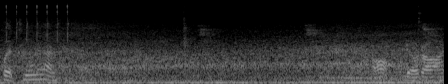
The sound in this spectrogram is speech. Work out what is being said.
เปิดทิ้งไว้ก่อนอ๋อเดี๋ยวร้อน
